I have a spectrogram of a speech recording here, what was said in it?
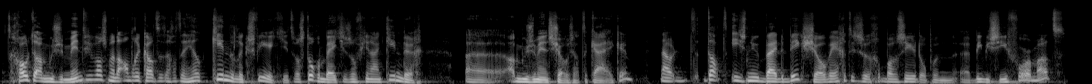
het grote amusement weer was, maar aan de andere kant het had een heel kinderlijk sfeertje. Het was toch een beetje alsof je naar een kinder eh, amusementshow zat te kijken. Nou, dat is nu bij de Big Show weg. Het is eh, gebaseerd op een BBC-format.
